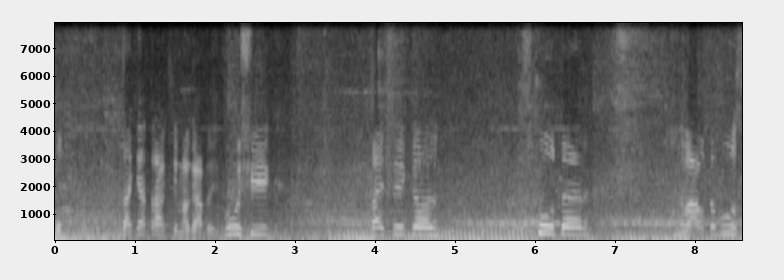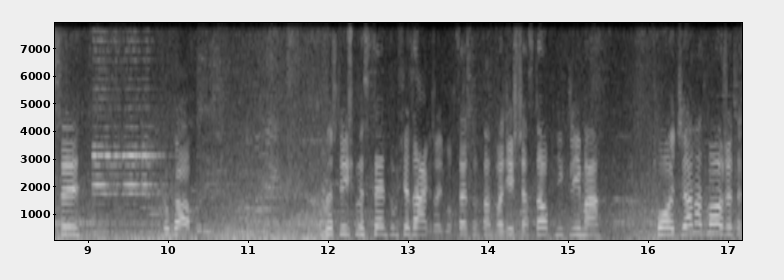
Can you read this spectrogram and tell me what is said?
Tu takie atrakcje ma Gabryś. Busik, bicycle, skuter, dwa autobusy. Tu Gabryś. Weszliśmy z centrum się zagrzać, bo w centrum tam 20 stopni, klima chłodzi, a na dworze te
